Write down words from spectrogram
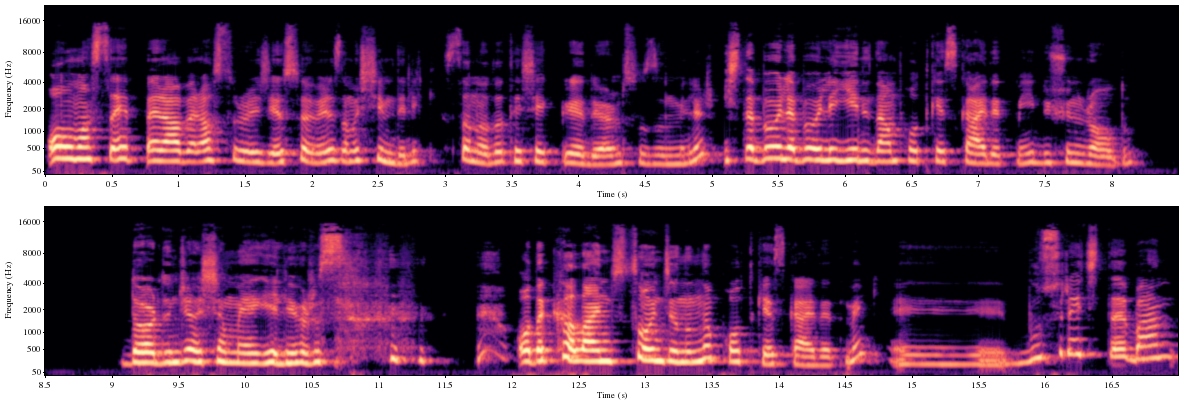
Olmazsa hep beraber astrolojiye söveriz ama şimdilik sana da teşekkür ediyorum Susan Miller. İşte böyle böyle yeniden podcast kaydetmeyi düşünür oldum. Dördüncü aşamaya geliyoruz. O da kalan son canına podcast kaydetmek. Ee, bu süreçte ben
